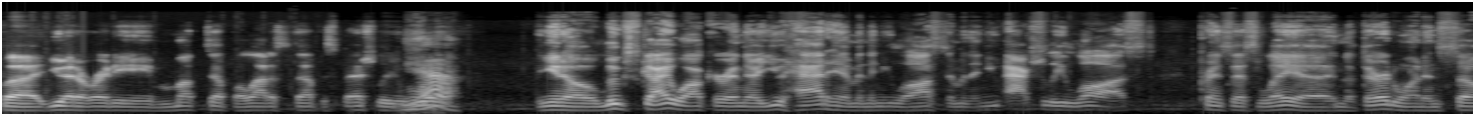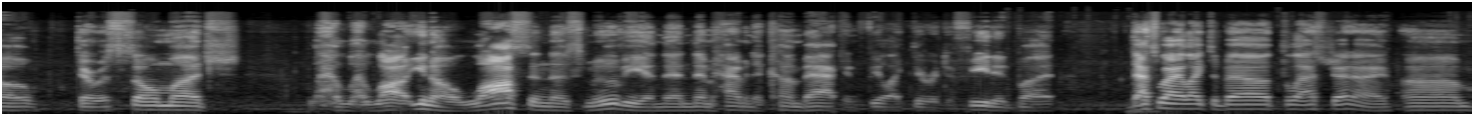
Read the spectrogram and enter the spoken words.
But you had already mucked up a lot of stuff, especially Yeah. with, you know, Luke Skywalker in there. You had him, and then you lost him, and then you actually lost Princess Leia in the third one. And so there was so much, you know, loss in this movie, and then them having to come back and feel like they were defeated. But that's what I liked about the Last Jedi. Um,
